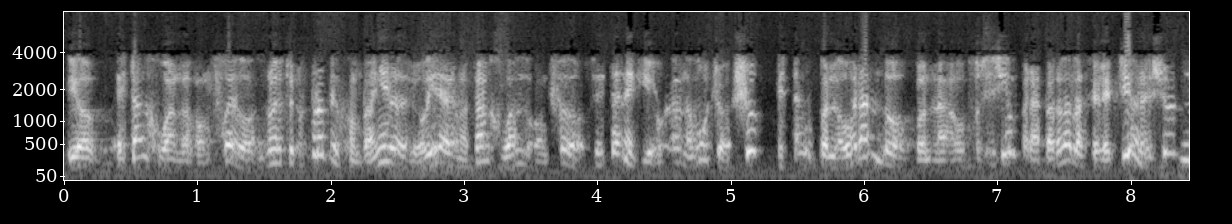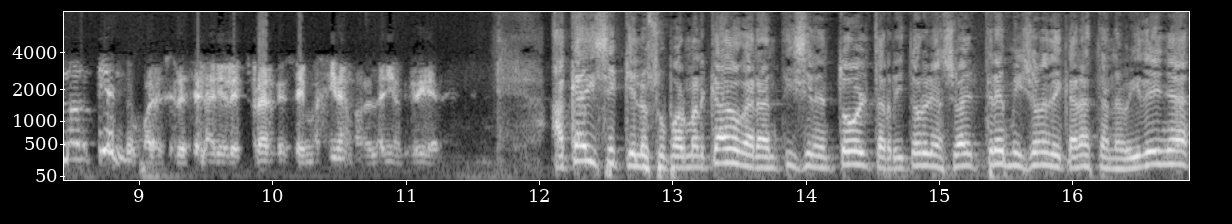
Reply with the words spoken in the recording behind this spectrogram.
digo, están jugando con fuego. Nuestros propios compañeros del gobierno están jugando con fuego. Se están equivocando mucho. Yo están colaborando con la oposición para perder las elecciones. Yo no entiendo cuál es el escenario electoral que se imagina para el año que viene. Acá dice que los supermercados garanticen en todo el territorio nacional 3 millones de canastas navideñas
